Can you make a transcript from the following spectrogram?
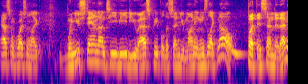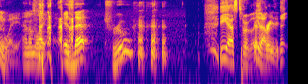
asked him a question like, when you stand on TV, do you ask people to send you money? And he's like, no, but they send it anyway. And I'm like, is that true? He asked for That's you know, crazy. th-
